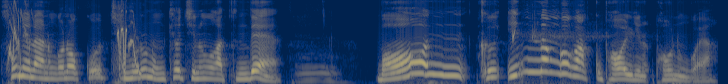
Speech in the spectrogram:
손해 나는 건 없고 재물은 움켜쥐는 것 같은데 먼 그 있는 거 갖고 벌리는 버는 거야.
